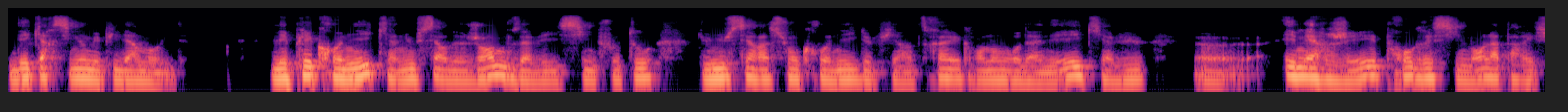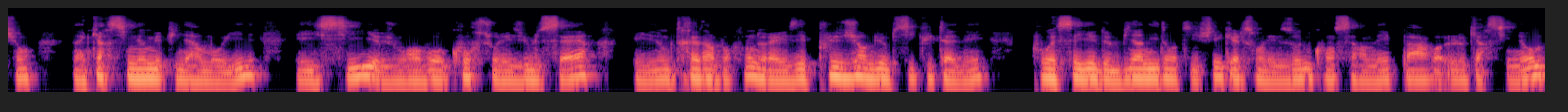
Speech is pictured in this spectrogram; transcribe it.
des carcinomes épidermoïdes. Les plaies chroniques, un ulcère de jambe, vous avez ici une photo d'une ulcération chronique depuis un très grand nombre d'années qui a vu émerger progressivement l'apparition d'un carcinome épidermoïde. Et ici, je vous renvoie au cours sur les ulcères. il est donc très important de réaliser plusieurs biopsies cutanées pour essayer de bien identifier quelles sont les zones concernées par le carcinome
